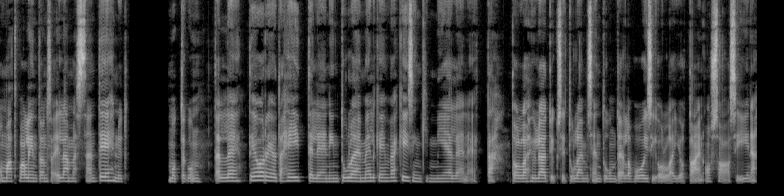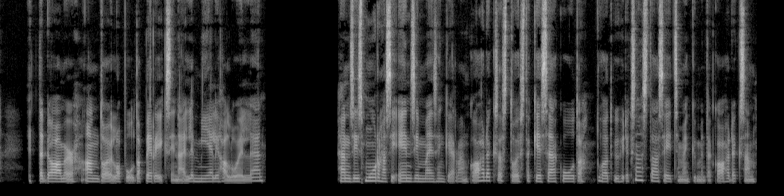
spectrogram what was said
omat valintansa elämässään tehnyt, mutta kun tälle teorioita heittelee, niin tulee melkein väkisinkin mieleen, että tuolla hylätyksi tulemisen tunteella voisi olla jotain osaa siinä, että Dahmer antoi lopulta periksi näille mielihaluilleen. Hän siis murhasi ensimmäisen kerran 18. kesäkuuta 1978,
